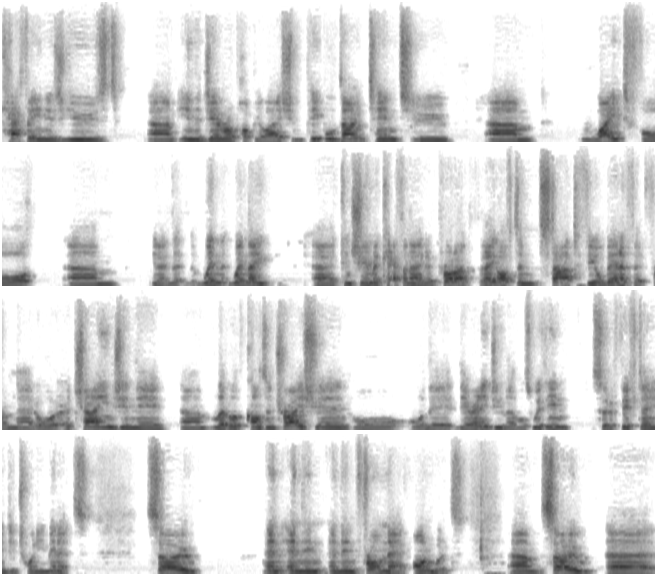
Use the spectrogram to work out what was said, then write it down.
caffeine is used um, in the general population. People don't tend to um, wait for um, you know when when they uh, consume a caffeinated product, they often start to feel benefit from that, or a change in their um, level of concentration or or their their energy levels within sort of 15 to 20 minutes. So, and and then and then from that onwards. Um, so. Uh,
